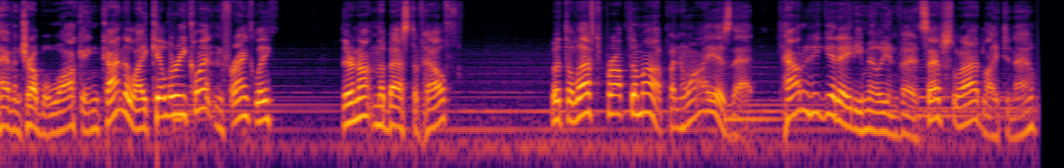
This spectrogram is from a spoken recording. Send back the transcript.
having trouble walking, kind of like Hillary Clinton, frankly. They're not in the best of health. But the left propped him up, and why is that? How did he get 80 million votes? That's what I'd like to know.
